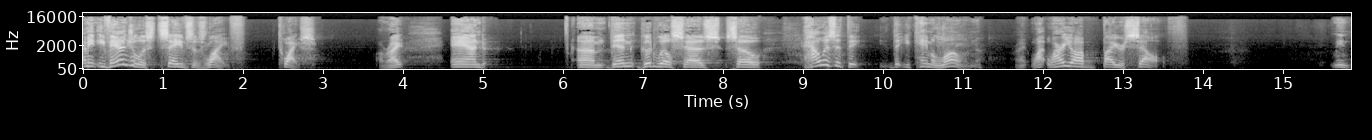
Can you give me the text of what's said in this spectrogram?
I mean, evangelist saves his life twice, all right? And um, then Goodwill says, So, how is it that, that you came alone? Right? Why, why are you all by yourself? I mean,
